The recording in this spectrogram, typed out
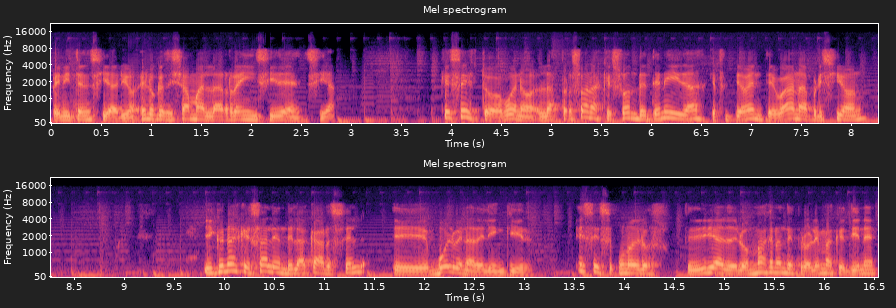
penitenciario es lo que se llama la reincidencia. ¿Qué es esto? Bueno, las personas que son detenidas, que efectivamente van a prisión, y que una vez que salen de la cárcel eh, vuelven a delinquir. Ese es uno de los, te diría, de los más grandes problemas que tiene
